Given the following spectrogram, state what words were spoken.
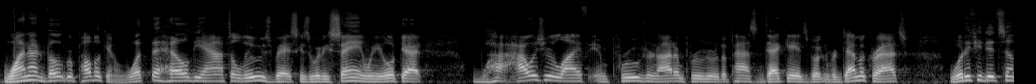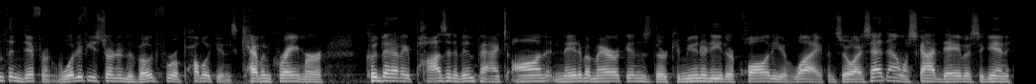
Why not vote Republican? What the hell do you have to lose, basically, is what he's saying when you look at how has your life improved or not improved over the past decades voting for Democrats? What if you did something different? What if you started to vote for Republicans? Kevin Cramer, could that have a positive impact on Native Americans, their community, their quality of life? And so I sat down with Scott Davis. Again,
